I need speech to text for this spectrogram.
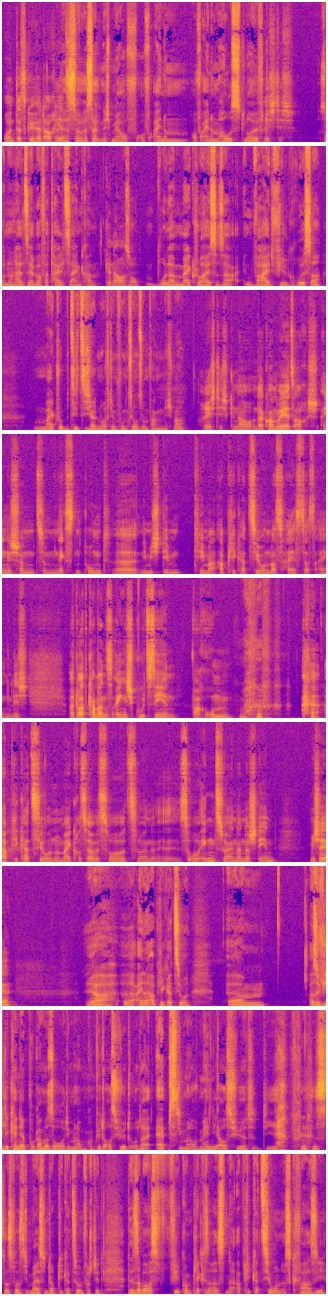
Und das gehört auch Weil jetzt. der Service halt nicht mehr auf, auf, einem, auf einem Host läuft, Richtig. sondern halt selber verteilt sein kann. Genau. Also obwohl er Micro heißt, ist er in Wahrheit viel größer. Micro bezieht sich halt nur auf den Funktionsumfang, nicht wahr? Richtig, genau. Und da kommen wir jetzt auch eigentlich schon zum nächsten Punkt, äh, nämlich dem Thema Applikation. Was heißt das eigentlich? Weil dort kann man es eigentlich gut sehen, warum Applikation und Microservice so, zu, äh, so eng zueinander stehen. Michael? Ja, äh, eine Applikation. Ähm, also viele kennen ja Programme so, die man auf dem Computer ausführt oder Apps, die man auf dem Handy ausführt. Die das ist das, was die meisten unter Applikation versteht. Das ist aber was viel komplexeres. Eine Applikation ist quasi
